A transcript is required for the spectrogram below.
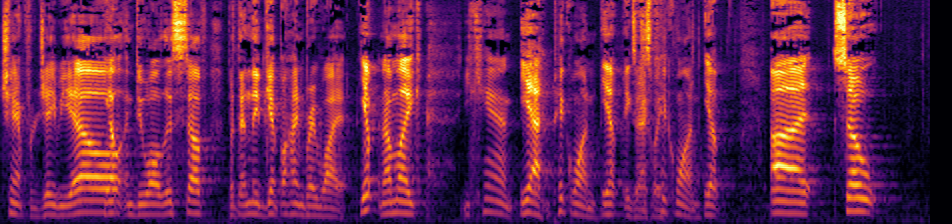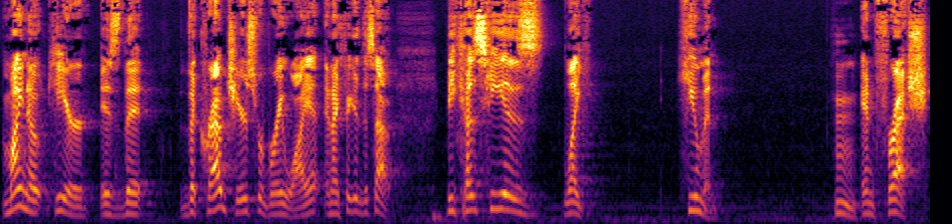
chant for JBL Yep. and do all this stuff, but then they'd get behind Bray Wyatt. Yep. And I'm like, you can't. Yeah. Pick one. Yep, Just exactly. pick one. Yep. Uh, so my note here is that the crowd cheers for Bray Wyatt, and I figured this out because he is like human Hmm. and fresh.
